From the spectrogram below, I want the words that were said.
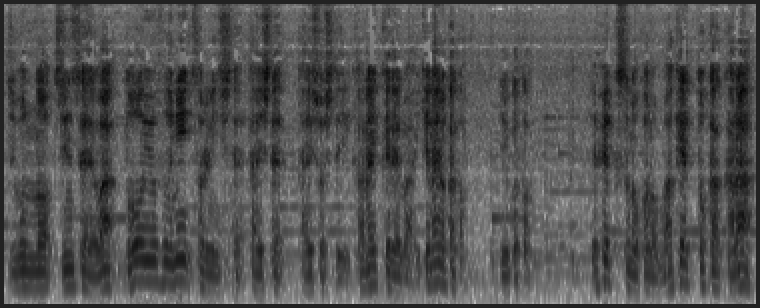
自分の人生はどういうふうにそれにして対して対処していかなければいけないのかということ。FX のこの負けとかから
